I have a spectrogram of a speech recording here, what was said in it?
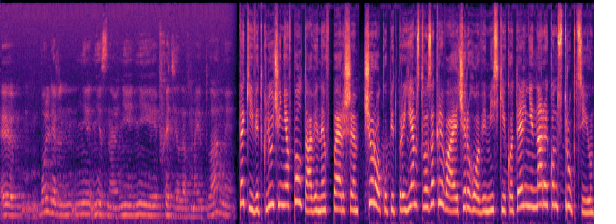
Э, Бойлер, не, не знаю, не, не входила в мої плани. Такі відключення в Полтаві не вперше. Щороку підприємство закриває чергові міські котельні на реконструкцію.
